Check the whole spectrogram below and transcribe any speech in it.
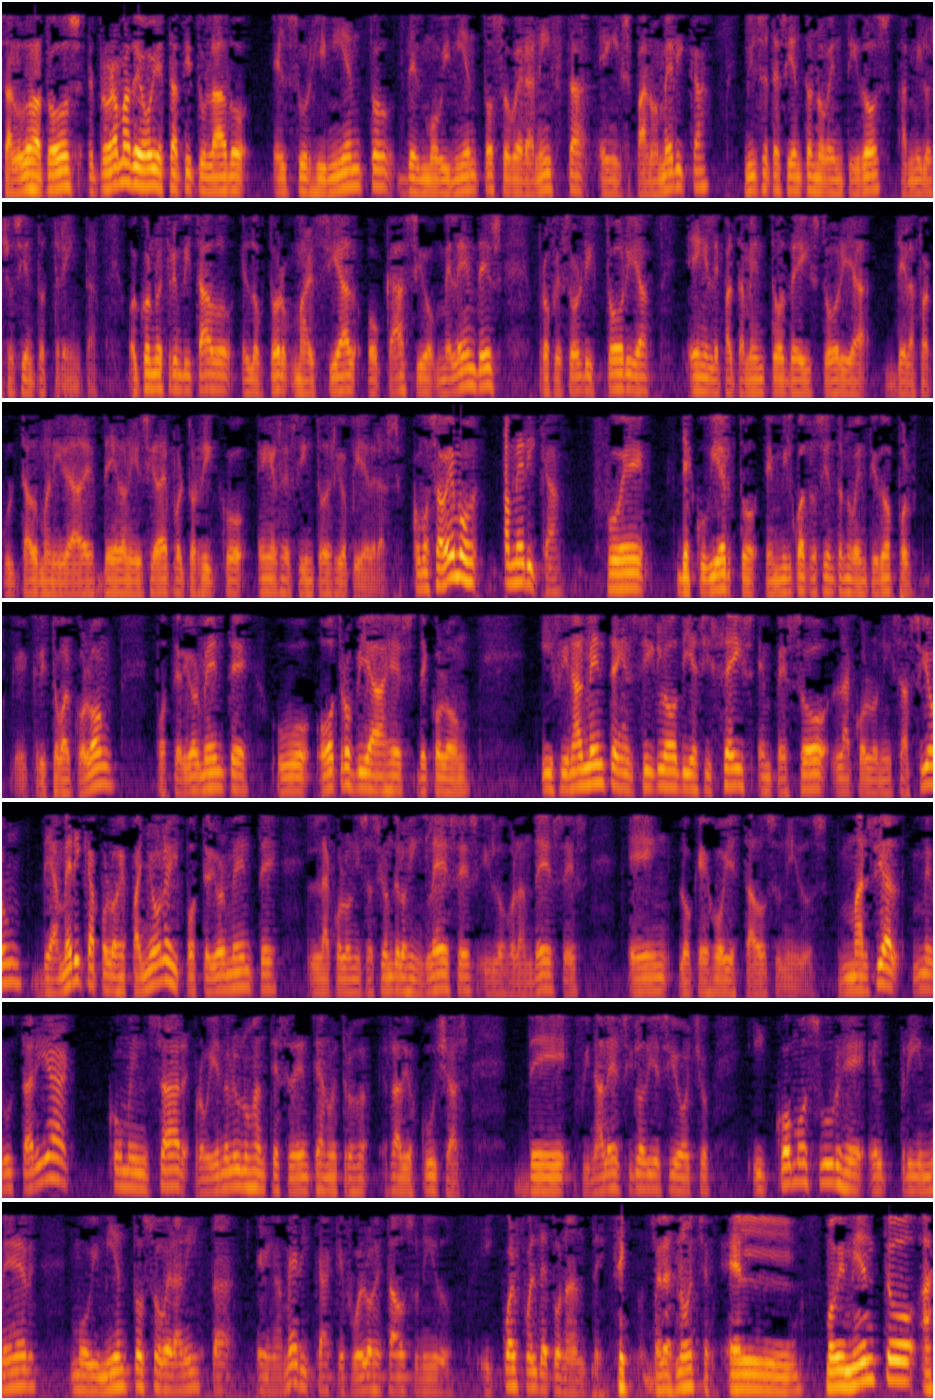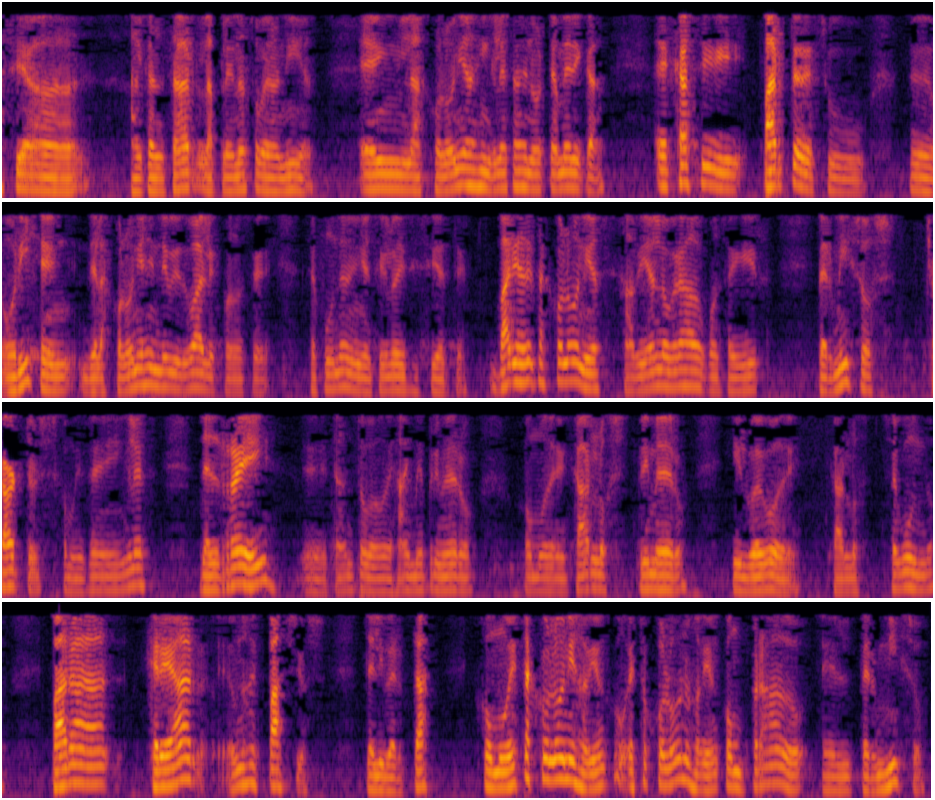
Saludos a todos. El programa de hoy está titulado El surgimiento del movimiento soberanista en Hispanoamérica 1792 a 1830. Hoy con nuestro invitado, el doctor Marcial Ocasio Meléndez, profesor de Historia en el Departamento de Historia de la Facultad de Humanidades de la Universidad de Puerto Rico en el recinto de Río Piedras. Como sabemos, América fue descubierto en 1492 por eh, Cristóbal Colón, posteriormente hubo otros viajes de Colón y finalmente en el siglo XVI empezó la colonización de América por los españoles y posteriormente la colonización de los ingleses y los holandeses en lo que es hoy Estados Unidos. Marcial, me gustaría comenzar proveyéndole unos antecedentes a nuestros radioescuchas de finales del siglo XVIII y cómo surge el primer movimiento soberanista en América, que fue los Estados Unidos y cuál fue el detonante. Sí, buenas noches. El movimiento hacia alcanzar la plena soberanía en las colonias inglesas de Norteamérica es casi parte de su eh, origen de las colonias individuales cuando se, se fundan en el siglo XVII. Varias de estas colonias habían logrado conseguir permisos, charters, como dicen en inglés, del rey, eh, tanto de Jaime I como de Carlos I y luego de Carlos II, para crear unos espacios de libertad. Como estas colonias habían, estos colonos habían comprado el permiso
